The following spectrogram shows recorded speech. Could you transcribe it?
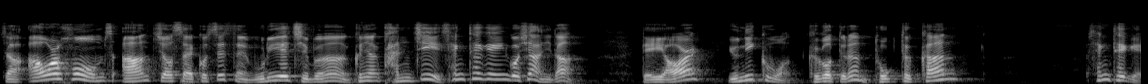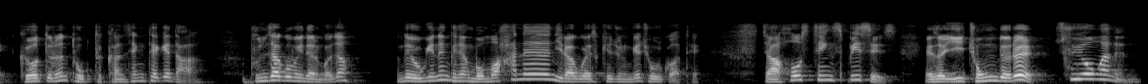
자, our homes aren't just ecosystem. 우리의 집은 그냥 단지 생태계인 것이 아니다. They are unique one. 그것들은 독특한 생태계. 그것들은 독특한 생태계다. 분사구문이 되는 거죠. 근데 여기는 그냥 뭐뭐 하는이라고 해석해 주는 게 좋을 것 같아. 자, hosting species. 그래서 이 종들을 수용하는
